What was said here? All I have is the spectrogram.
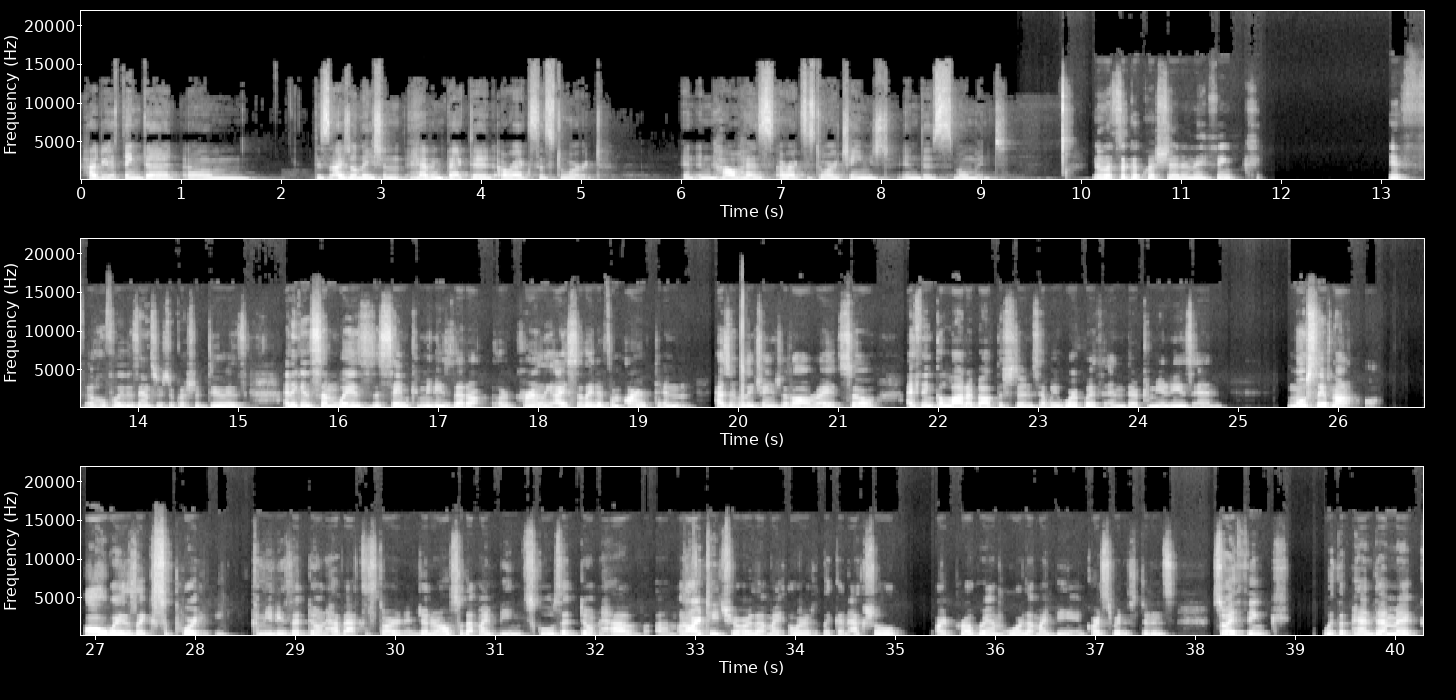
how do you think that um, this isolation have impacted our access to art and, and how has our access to art changed in this moment no that's a good question and i think if hopefully this answers your question too, is I think in some ways the same communities that are, are currently isolated from art and hasn't really changed at all, right? So I think a lot about the students that we work with in their communities and mostly, if not always, like support communities that don't have access to art in general. So that might be schools that don't have um, an art teacher, or that might, or like an actual art program, or that might be incarcerated students. So I think with the pandemic,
